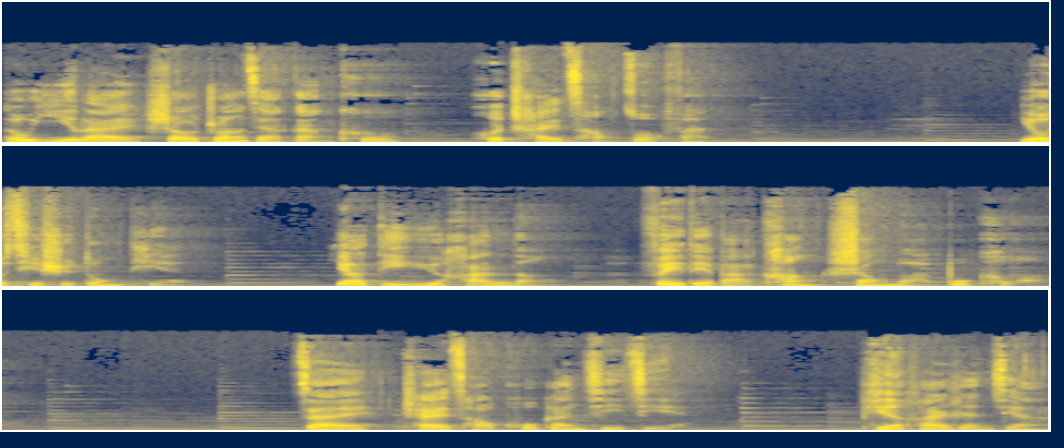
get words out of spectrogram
都依赖烧庄稼赶稞和柴草做饭，尤其是冬天，要抵御寒冷，非得把炕烧暖不可。在柴草枯干季节，贫寒人家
